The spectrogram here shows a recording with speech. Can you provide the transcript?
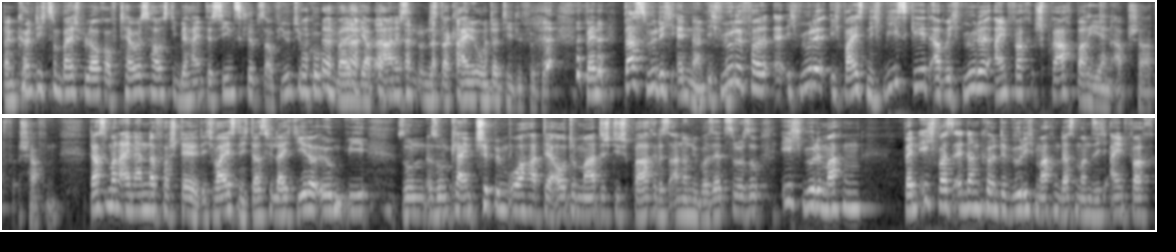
dann könnte ich zum Beispiel auch auf Terrace House die Behind-the-Scenes-Clips auf YouTube gucken, weil die japanisch sind und es da keine Untertitel für gibt. Wenn, das würde ich ändern. Ich würde, äh, ich würde, ich weiß nicht, wie es geht, aber ich würde einfach Sprachbarrieren abschaffen. Dass man einander verstellt. Ich weiß nicht, dass vielleicht jeder irgendwie so, ein, so einen kleinen Chip im Ohr hat, der automatisch die Sprache des anderen übersetzt oder so. Ich würde machen, wenn ich was ändern könnte, würde ich machen, dass man sich einfach,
